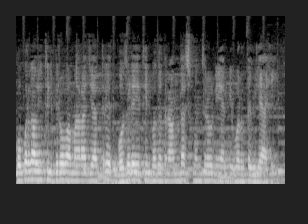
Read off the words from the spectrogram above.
कोपरगाव येथील बिरोबा महाराज यात्रेत भोजडे येथील भगत रामदास मंचरवणे यांनी वर्तविले आहे.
